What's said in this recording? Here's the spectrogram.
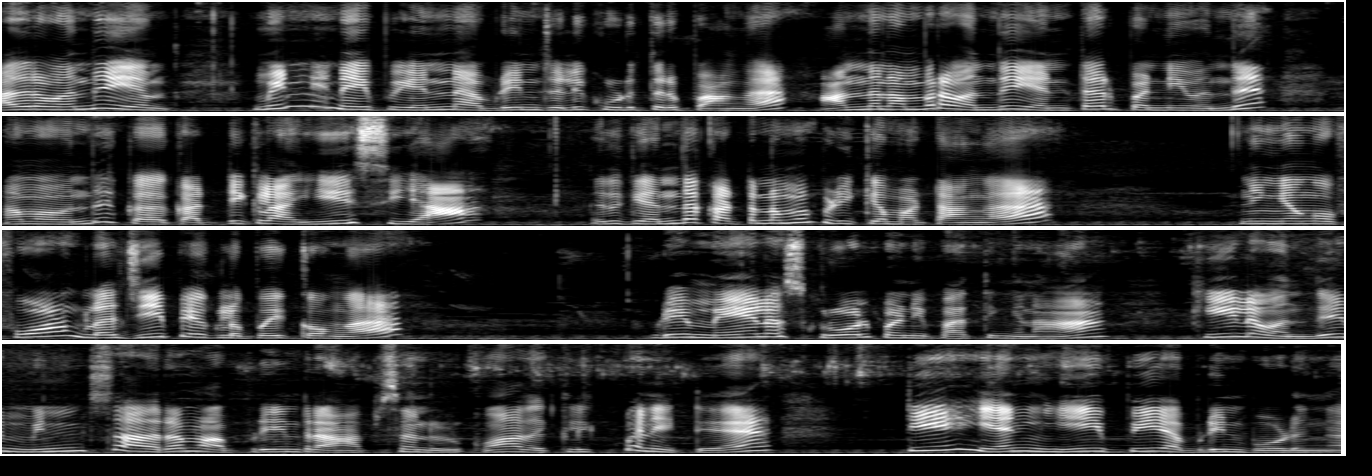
அதில் வந்து மின் இணைப்பு என்ன அப்படின்னு சொல்லி கொடுத்துருப்பாங்க. அந்த நம்பரை வந்து என்டர் பண்ணி வந்து நம்ம வந்து க கட்டிக்கலாம். ஈஸியாக இதுக்கு எந்த கட்டணமும் பிடிக்க மாட்டாங்க. நீங்கள் உங்கள் ஃபோனுக்குள்ளே ஜிபேக்குள்ளே போய்க்கோங்க. அப்படியே மேலே ஸ்க்ரோல் பண்ணி பார்த்தீங்கன்னா கீழே வந்து மின்சாரம் அப்படின்ற ஆப்ஷன் இருக்கும். அதை கிளிக் பண்ணிவிட்டு டிஎன்இபி அப்படின்னு போடுங்க.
